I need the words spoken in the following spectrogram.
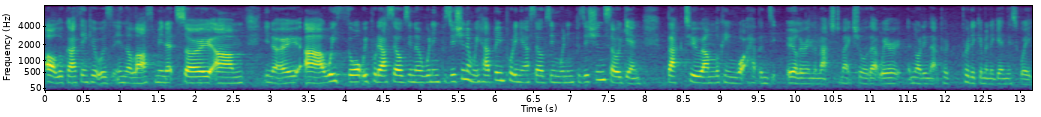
Oh, look, I think it was in the last minute. So, um, you know, uh, we thought we put ourselves in a winning position and we have been putting ourselves in winning positions. So, again, back to um, looking what happens earlier in the match to make sure that we're not in that predicament again this week.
